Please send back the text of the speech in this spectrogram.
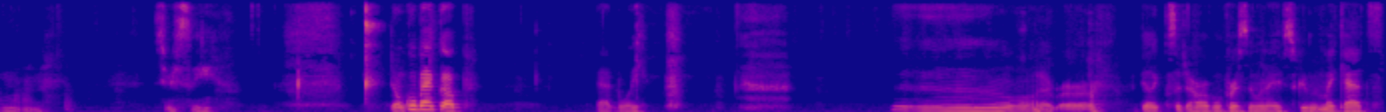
come on. Seriously. Don't go back up. Bad boy. whatever. I feel like such a horrible person when I scream at my cats.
